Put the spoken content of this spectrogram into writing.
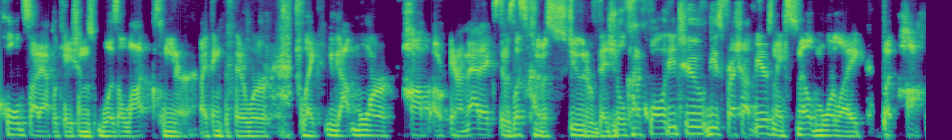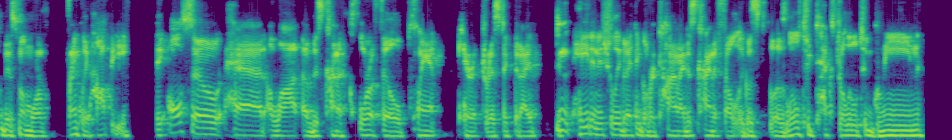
cold side applications was a lot cleaner. I think that there were like you got more hop aromatics. There was less kind of a stewed or vegetal kind of quality to these fresh hop beers, and they smelled more like but hop. They smelled more, frankly, hoppy. They also had a lot of this kind of chlorophyll plant characteristic that I didn't hate initially, but I think over time I just kind of felt like it was, it was a little too texture, a little too green,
